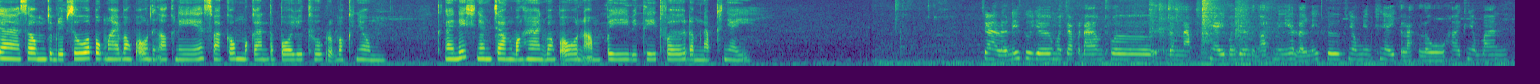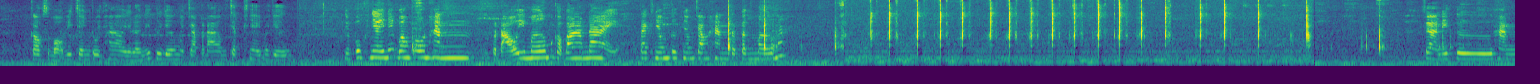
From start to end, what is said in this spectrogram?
ចាសូមជម្រាបសួរពុកម៉ែបងប្អូនទាំងអស់គ្នា ស្វាគមន៍មកកាន់ទំព័រ YouTube របស់ខ្ញុំ ថ្ងៃនេះខ្ញុំចង់បង្ហាញបងប្អូនអំពីវិធីធ្វើដំណាប់ខ្ញីចាឥឡូវនេះគឺយើងមកចាប់ផ្ដើមធ្វើដំណាប់ខ្ញីរបស់យើងទាំងអស់គ្នាឥឡូវនេះគឺខ្ញុំមានខ្ញីកន្លះគីឡូហើយខ្ញុំបានកោសសបកវាចេញរួចហើយឥឡូវនេះគឺយើងមកចាប់ផ្ដើមចិតខ្ញីរបស់យើងចំពោះខ្ញីនេះបងប្អូនហាន់ បដោយមើមក៏បានដែរតែខ្ញុំគឺខ្ញុំចង់ហាន់ទៅតឹងមើមណាចានេះគឺហាន់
